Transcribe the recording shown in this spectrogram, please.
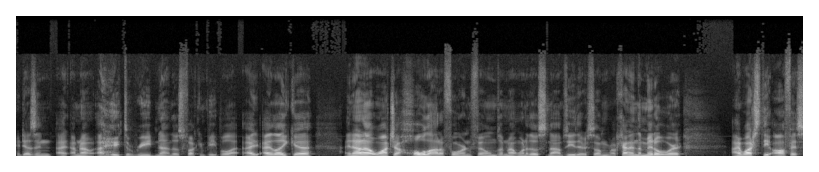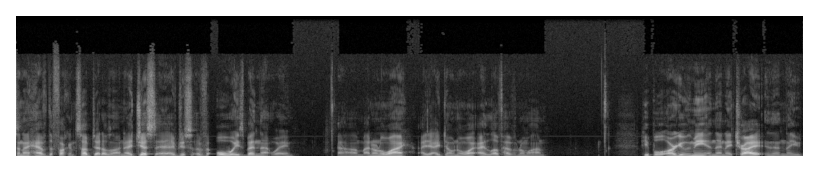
It doesn't. I, am not. I hate to read. Not those fucking people. I I like. Uh, and I don't watch a whole lot of foreign films. I'm not one of those snobs either. So I'm kind of in the middle where I watch The Office and I have the fucking subtitles on. I just I've just I've always been that way. Um, I don't know why. I, I don't know why. I love having them on people argue with me and then they try it and then they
